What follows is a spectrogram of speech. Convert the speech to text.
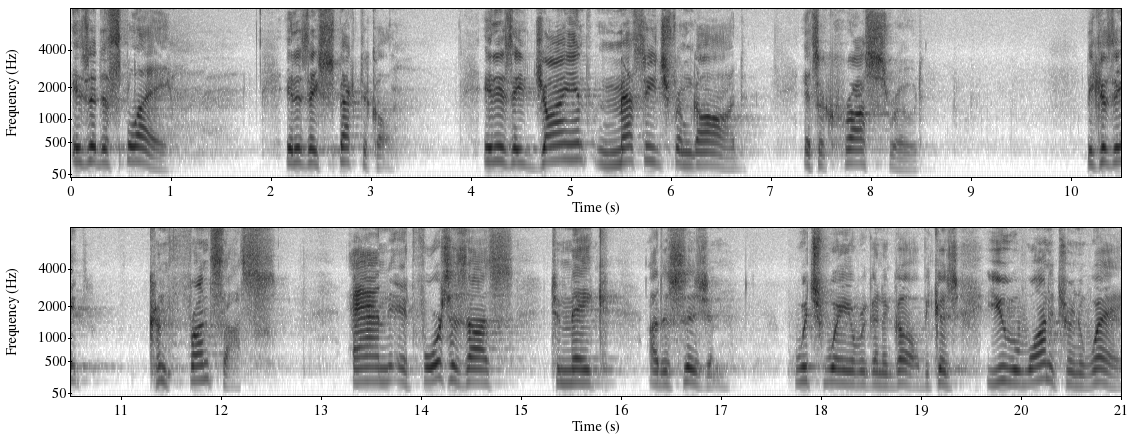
is a display, it is a spectacle, it is a giant message from God. It's a crossroad because it confronts us and it forces us to make a decision. Which way are we going to go? Because you want to turn away.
